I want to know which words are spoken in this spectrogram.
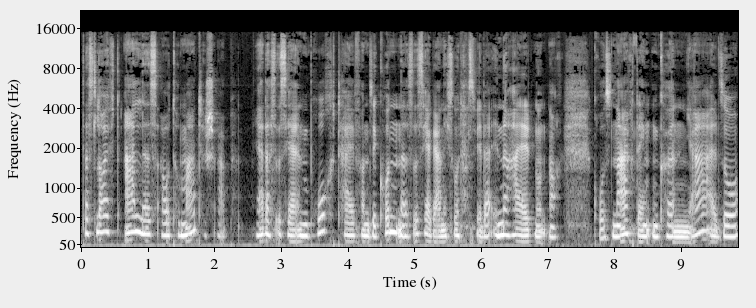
das läuft alles automatisch ab. Ja, das ist ja ein Bruchteil von Sekunden. Das ist ja gar nicht so, dass wir da innehalten und noch groß nachdenken können. Ja, also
